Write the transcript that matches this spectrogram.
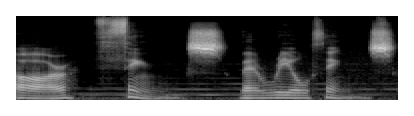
are things, they're real things.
